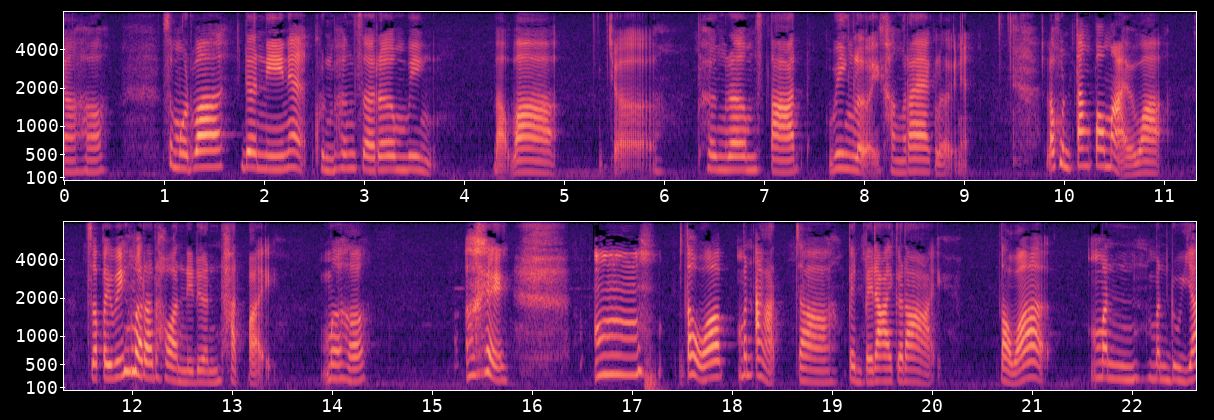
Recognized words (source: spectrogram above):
นะคะสมมติว่าเดือนนี้เนี่ย คุณเพิ่งจะเริ่มวิ่ง แบบว่าจะเพิ่งเริ่มสตาร์ทวิ่งเลยครั้งแรกเลยเนี่ย แล้วคุณตั้งเป้าหมายว้ว่า จะไปวิ่งมาราธอนในเดือนถัดไป เมื่อฮะโอเค อืม แต่ว่ามันอาจจะเป็นไปได้ก็ได้ แต่ว่ามันมันดูย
